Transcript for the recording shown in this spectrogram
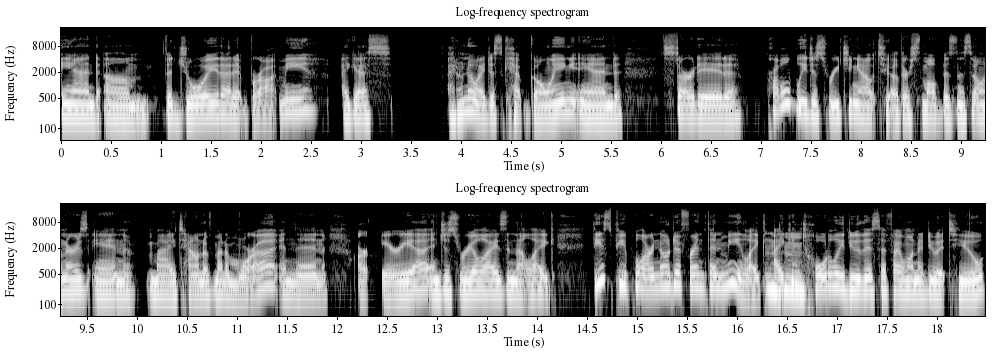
and um, the joy that it brought me, I guess, I don't know, I just kept going and started probably just reaching out to other small business owners in my town of Metamora and then our area and just realizing that like these people are no different than me. Like I can totally do this if I want to do it too.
